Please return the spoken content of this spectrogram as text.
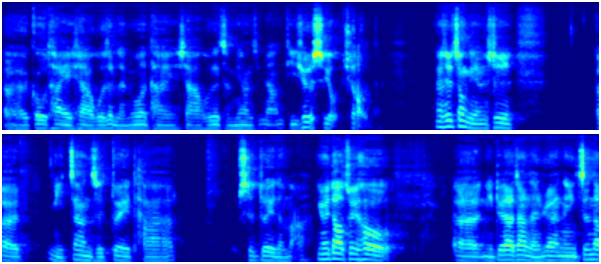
呃勾他一下，或者冷落他一下，或者怎么样怎么样，的确是有效的。但是重点是，呃，你这样子对他是对的吗？因为到最后，呃，你对他这样冷热，你真的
